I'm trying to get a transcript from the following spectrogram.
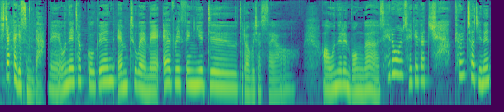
시작하겠습니다. 네, 오늘 첫 곡은 M2M의 Everything You Do 들어보셨어요. 아, 오늘은 뭔가 새로운 세계가 쫙 펼쳐지는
